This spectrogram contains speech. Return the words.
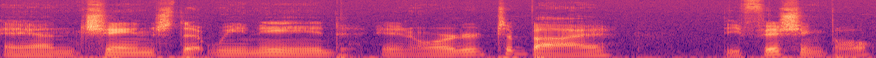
and change that we need in order to buy the fishing pole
